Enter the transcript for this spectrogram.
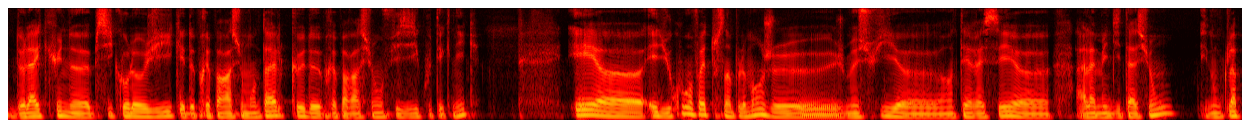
de lacunes psychologiques et de préparation mentale que de préparation physique ou technique. Et, du coup, en fait, tout simplement, je, je me suis intéressé à la méditation. Et donc là,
